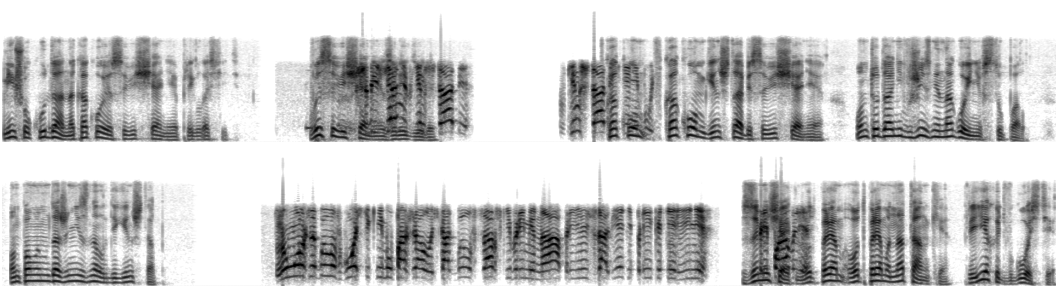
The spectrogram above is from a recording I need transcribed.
Мишу куда, на какое совещание пригласить? Вы совещание Совещание в зарядили? Генштабе. В Генштабе в каком, в каком Генштабе совещание? Он туда ни в жизни ногой не вступал. Он, по-моему, даже не знал, где Генштаб. Ну, можно было в гости к нему пожаловать, как было в царские времена, при Елизавете, при Екатерине. Замечательно. Вот, прям, вот прямо на танке приехать в гости,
